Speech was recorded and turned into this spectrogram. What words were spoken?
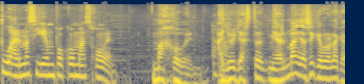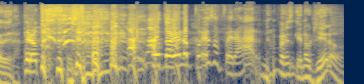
tu alma sigue un poco más joven. Más joven. Ah, yo ya estoy. Mi alma ya se quebró la cadera. Pero, pero todavía lo puedes operar. No, pero es que no quiero.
